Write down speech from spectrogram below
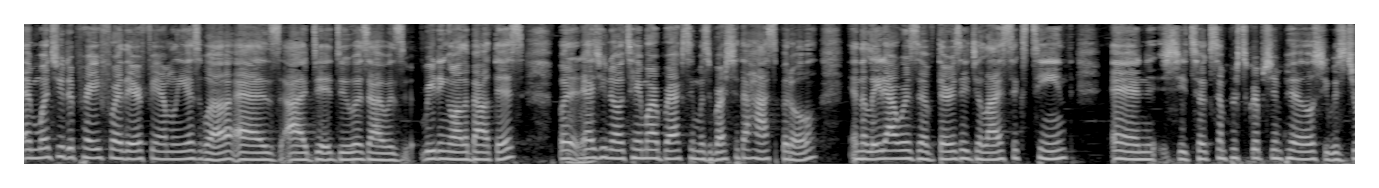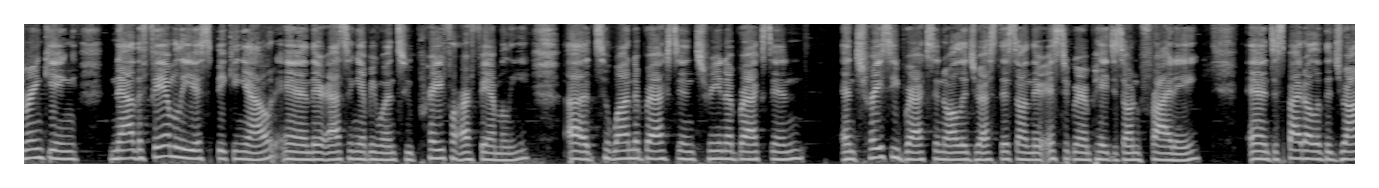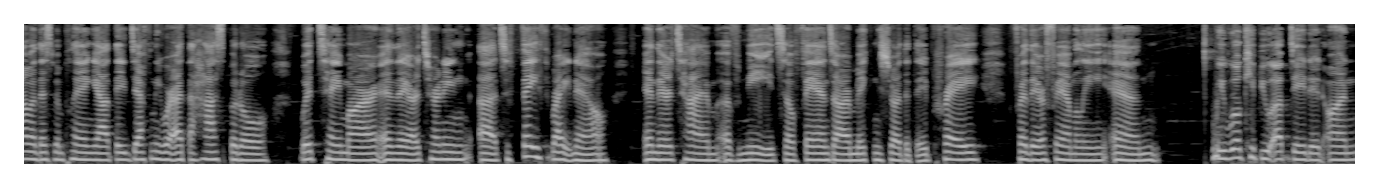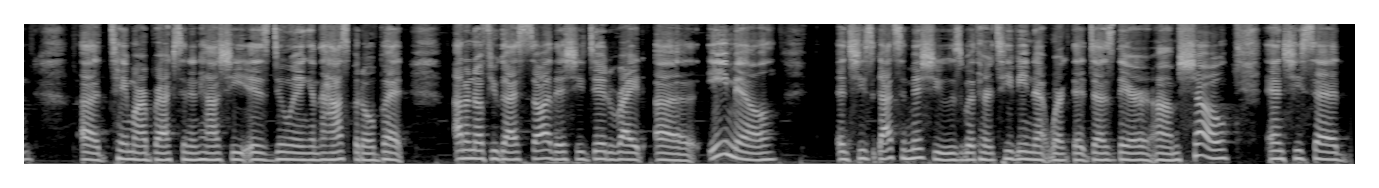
and want you to pray for their family as well as I did do as I was reading all about this. But Mm-hmm. as you know, Tamar Braxton was rushed to the hospital in the late hours of Thursday, July 16th, and she took some prescription pills. She was drinking. Now the family is speaking out and they're asking everyone to pray for our family. Uh, Towanda Braxton, Trina Braxton, and Traci Braxton all addressed this on their Instagram pages on Friday. And despite all of the drama that's been playing out, they definitely were at the hospital with Tamar and they are turning uh, to faith right now in their time of need. So fans are making sure that they pray for their family. And we will keep you updated on uh, Tamar Braxton and how she is doing in the hospital. But I don't know if you guys saw this. She did write an email and she's got some issues with her TV network that does their um, show. And she said,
